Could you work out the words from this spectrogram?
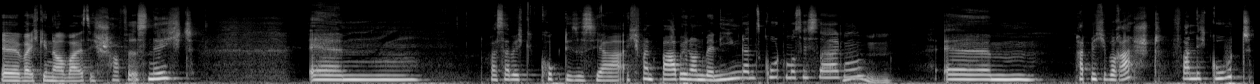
äh, weil ich genau weiß, ich schaffe es nicht. Ähm, was habe ich geguckt dieses Jahr? Ich fand Babylon Berlin ganz gut, muss ich sagen. Mm. Ähm, hat mich überrascht, fand ich gut.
